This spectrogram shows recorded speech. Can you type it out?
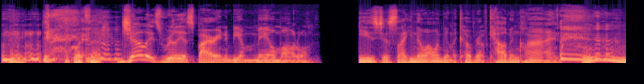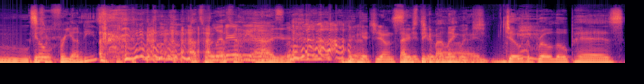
Hey, what's up? Joe is really aspiring to be a male model. He's just like, you know. I want to be on the cover of Calvin Klein. Ooh, get So- some free undies. That's what. literally that's what, us. you. Get your own. Now you're speaking my language. line. Joe the Bro Lopez,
